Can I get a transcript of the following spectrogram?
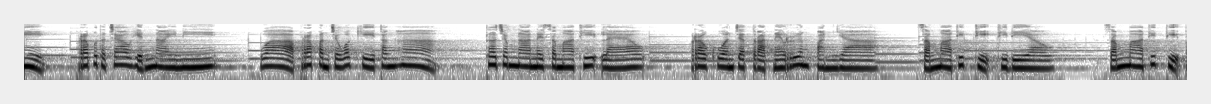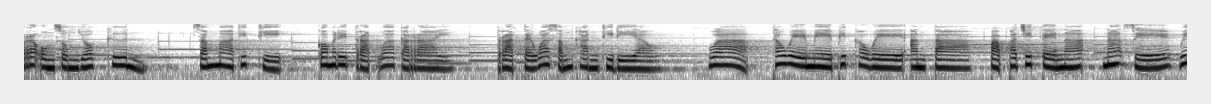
นี่ พระพุทธเจ้าเห็นในนี้ ว่าพระปัญจวัคคีย์ทั้งห้า เธอชำนาญในสมาธิแล้ว เราควรจะตรัสในเรื่องปัญญา สัมมาทิฏฐิทีเดียว สัมมาทิฏฐิพระองค์ทรงยกขึ้น สัมมาทิฏฐิก็ไม่ได้ตรัสว่ากะไร ตรัสแต่ว่าสำคัญทีเดียว ว่าทเวเม ภิกขเว อันตา ปัพพชิเตนะนะเส วิ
